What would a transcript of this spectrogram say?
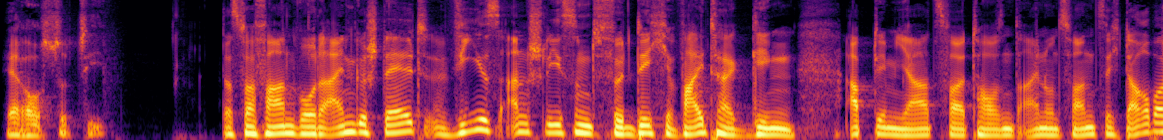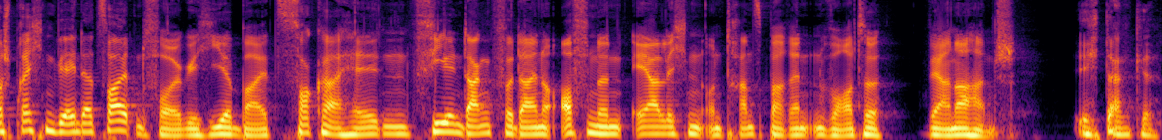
herauszuziehen. Das Verfahren wurde eingestellt. Wie es anschließend für dich weiterging ab dem Jahr 2021, darüber sprechen wir in der zweiten Folge hier bei Zockerhelden. Vielen Dank für deine offenen, ehrlichen und transparenten Worte, Werner Hansch. Ich danke.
